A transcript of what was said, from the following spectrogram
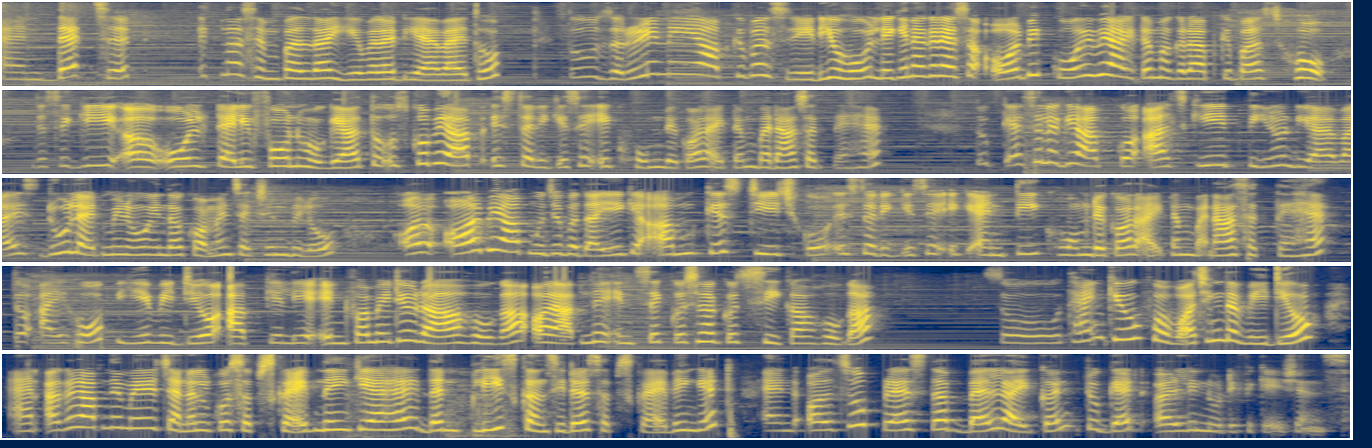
एंड दैट्स इट इतना सिंपल था, ये वाला डी आई तो। तो ज़रूरी नहीं है आपके पास रेडियो हो, लेकिन अगर ऐसा और भी कोई भी आइटम अगर आपके पास हो, जैसे कि ओल्ड टेलीफोन हो गया तो उसको भी आप इस तरीके से एक होम डेकोर आइटम बना सकते हैं। तो कैसे लगे आपको आज की तीनों D I do let me know in the comment section below और और भी आप मुझे बताइए कि हम किस चीज़ को इस तरीके से एक एंटीक होम डेकोर आइटम बना सकते हैं। तो आई होप ये वीडियो आपके लिए इन्फॉर्मेटिव रहा होगा और आपने इनसे कुछ ना कुछ सीखा होगा। So thank you for watching the video and अगर आपने मेरे चैनल को सब्सक्राइब नहीं किया है then please consider subscribing it and also press the bell icon to get early notifications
